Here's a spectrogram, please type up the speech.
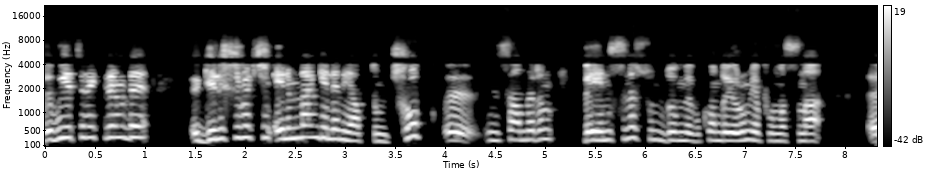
Ve bu yeteneklerimi de e, geliştirmek için elimden geleni yaptım. Çok e, insanların beğenisine sunduğum ve bu konuda yorum yapılmasına e,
